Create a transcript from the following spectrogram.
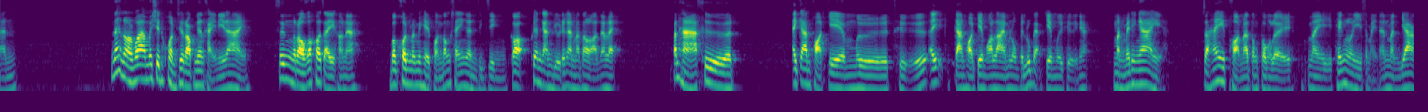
นั้น แน่นอนว่าไม่ใช่ทุกคนที่รับเงื่อนไขนี้ได้ ซึ่งเราก็เข้าใจเขานะ บางคนมันมีเหตุผลต้องใช้เงินจริง ๆ ก็เพื่อนกันอยู่ด้วยกันมาตลอดนั่นแหละ ปัญหาคือไอ การพอร์ตเกมมือถือไอการพอร์ตเกมออนไลน์มาลงเป็นรูปแบบเกมมือถือเนี่ยมันไม่ได้ง่าย จะให้ port มาตรงๆเลยในเทคโนโลยีสมัยนั้นมันยาก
